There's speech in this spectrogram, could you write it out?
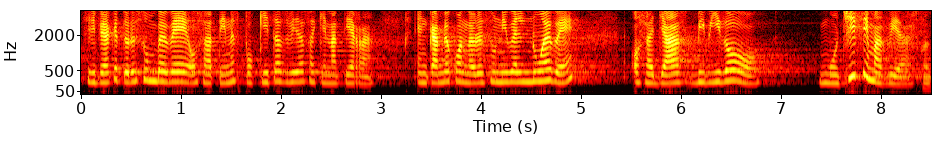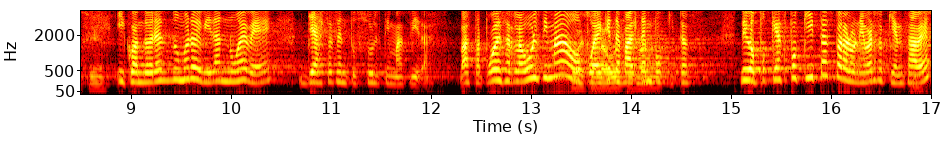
significa que tú eres un bebé, o sea, tienes poquitas vidas aquí en la Tierra. En cambio, cuando eres un nivel 9, o sea, ya has vivido muchísimas vidas. Así es. Y cuando eres número de vida 9, ya estás en tus últimas vidas. Hasta puede ser la última Puede o puede que te última, falten ¿no? poquitas. Digo, porque es poquitas para el universo, quién sabe,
